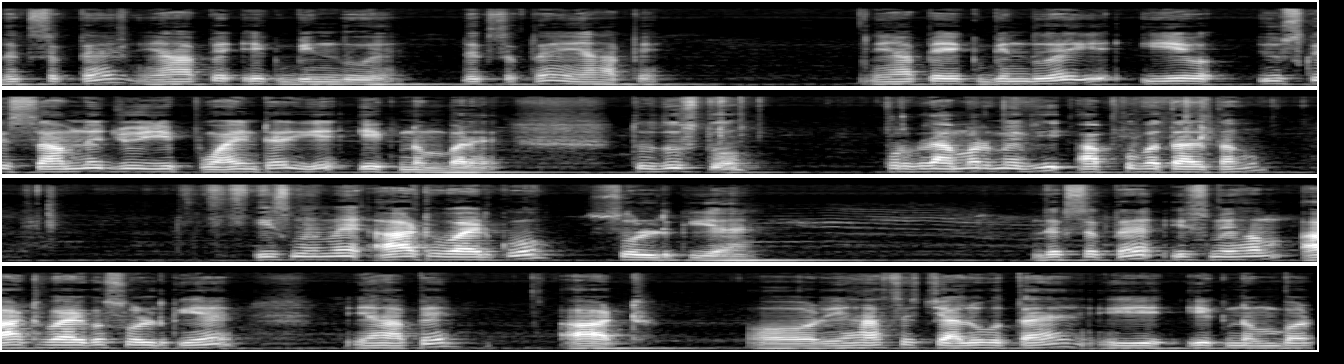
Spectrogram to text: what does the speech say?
देख सकते हैं, यहाँ पे एक बिंदु है। देख सकते हैं, यहाँ पे। यहाँ पे एक बिंदु है, ये ये, उसके सामने जो ये पॉइंट है, ये एक नंबर है। तो दोस्तों प्रोग्रामर में भी आपको बता देता हूँ, इसमें मैं आठ वायर को सोल्ड किया है। देख सकते हैं, इसमें हम आठ वायर को सोल्ड किए हैं, यहाँ पे आठ, और यहाँ से चालू होता है, ये एक नंबर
